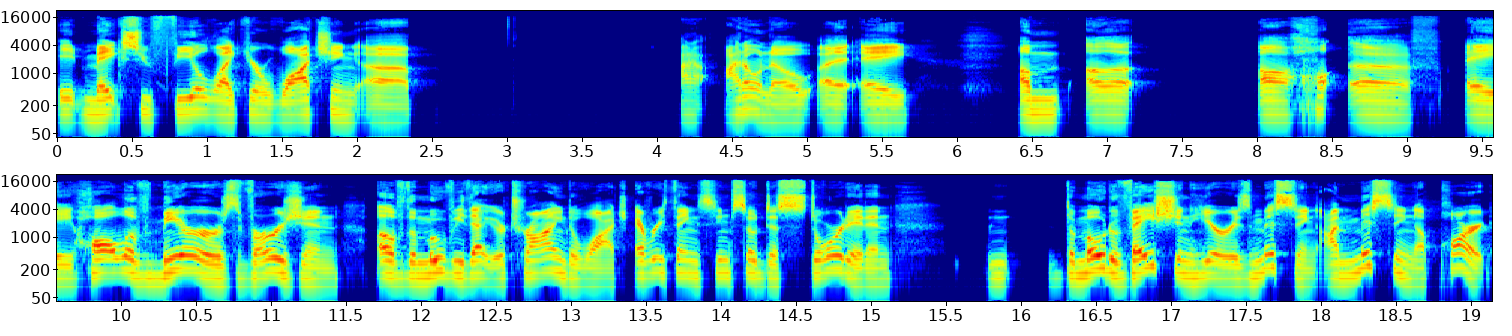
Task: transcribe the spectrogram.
It makes you feel like you're watching a I I don't know, a a um a a ha- uh, a Hall of Mirrors version of the movie that you're trying to watch. Everything seems so distorted and the motivation here is missing. I'm missing a part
